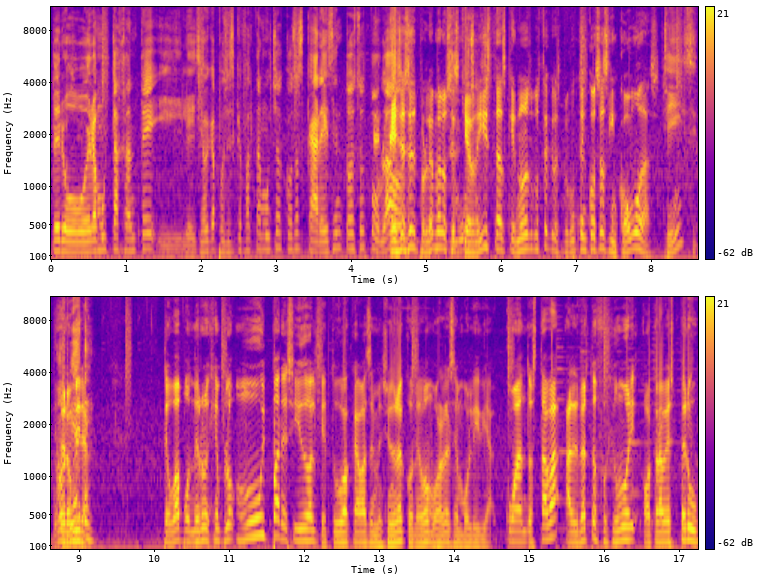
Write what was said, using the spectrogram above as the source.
Pero era muy tajante y le decía, oiga, pues es que faltan muchas cosas, carecen todos estos poblados. Ese es el problema de los de izquierdistas, que no les gusta que les pregunten cosas incómodas. Sí, sí, no, Pero olvídate. mira, te voy a poner un ejemplo muy parecido al que tú acabas de mencionar con Evo Morales en Bolivia. Cuando estaba Alberto Fujimori, otra vez Perú,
